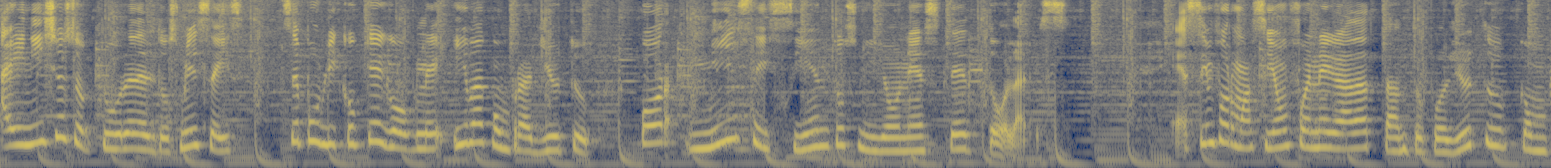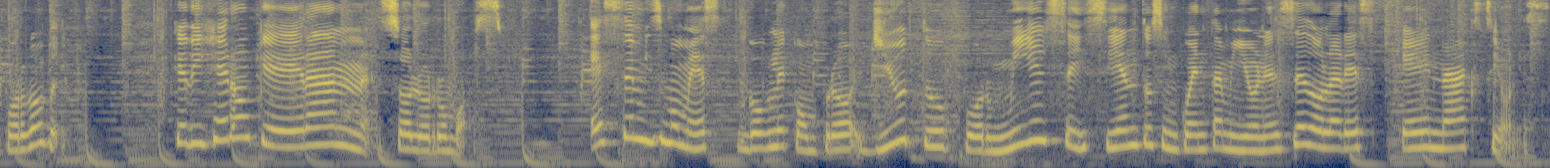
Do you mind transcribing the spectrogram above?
A inicios de octubre del 2006, se publicó que Google iba a comprar YouTube por 1.600 millones de dólares. Esta información fue negada tanto por YouTube como por Google, que dijeron que eran solo rumores. Este mismo mes, Google compró YouTube por 1.650 millones de dólares en acciones.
